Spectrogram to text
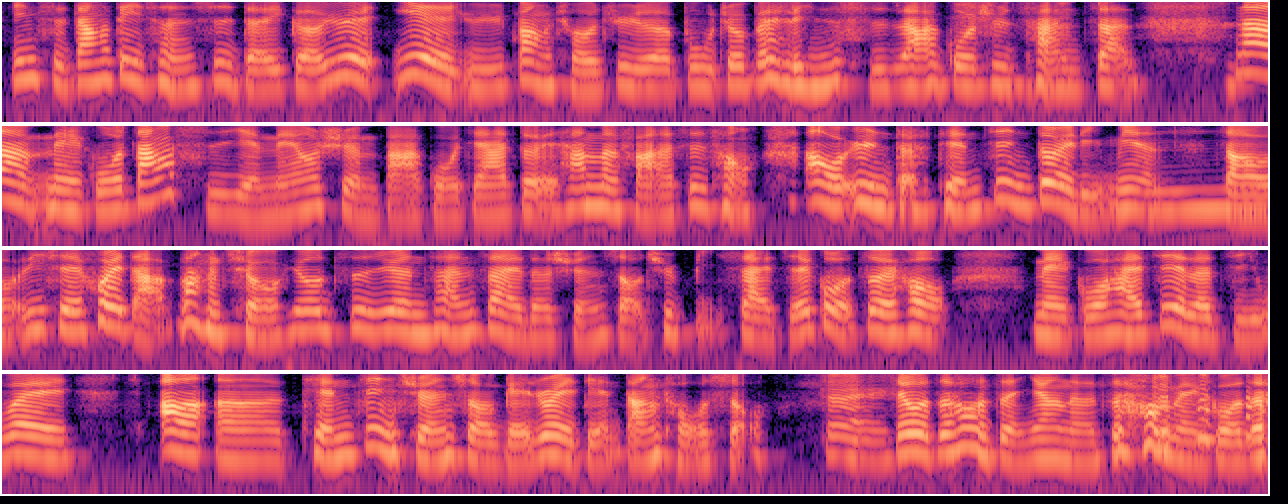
因此当地城市的一个业业余棒球俱乐部就被 临时拉过去参战。那美国当时也没有选拔国家队，他们反而是从奥运的田径队里面嗯找一些会打棒球又自愿参赛的选手去比赛。结果最后美国还借了几位奥呃田径选手给瑞典当投手。对，结果最后怎样呢？最后美国的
